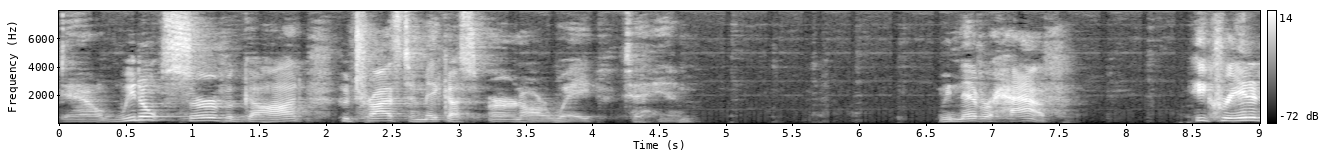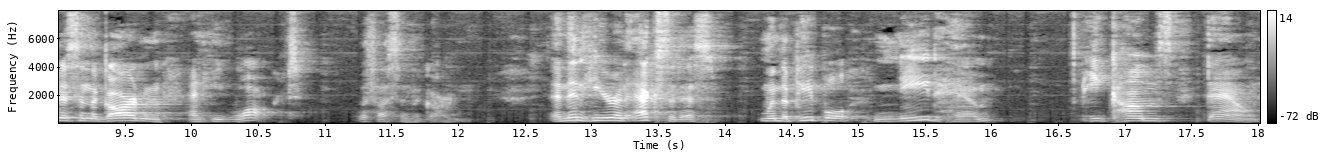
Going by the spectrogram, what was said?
down. We don't serve a God who tries to make us earn our way to him. We never have. He created us in the garden and he walked with us in the garden. And then here in Exodus, when the people need him, he comes down.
